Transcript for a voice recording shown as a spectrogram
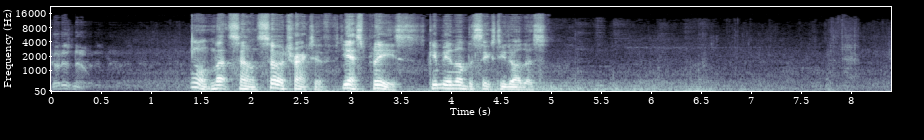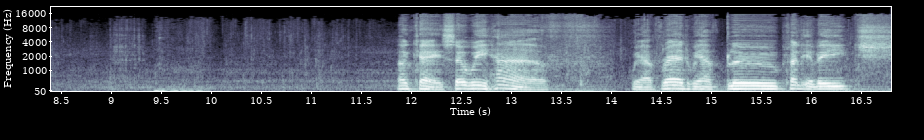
good as new. Oh, that sounds so attractive. Yes, please. Give me another $60. Okay, so we have we have red, we have blue, plenty of each.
